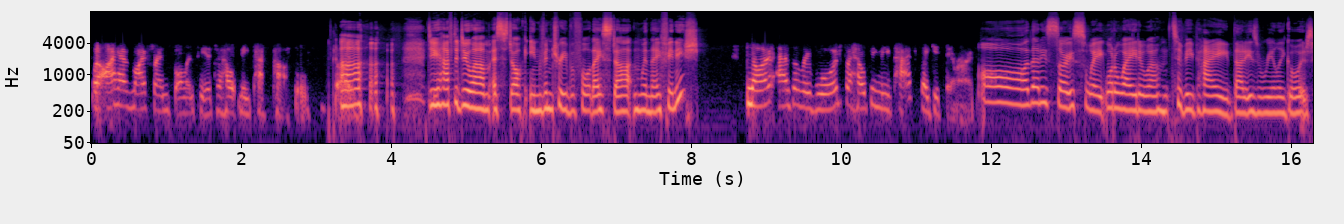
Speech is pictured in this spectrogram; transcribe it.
Well, I have my friends volunteer to help me pack parcels. So. Uh, do you have to do um, a stock inventory before they start and when they finish? No, as a reward for helping me pack, they get their own. Oh, that is so sweet. What a way to um to be paid. That is really good.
